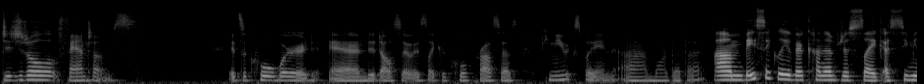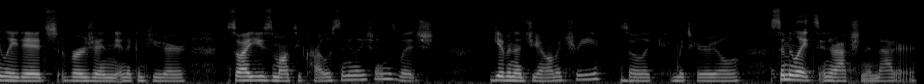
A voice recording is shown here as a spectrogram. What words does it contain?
digital phantoms. It's a cool word and it also is like a cool process. Can you explain uh, more about that? Um, basically, they're kind of just like a simulated version in a computer. So I use Monte Carlo simulations, which, given a geometry, so like material, simulates interaction in matter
